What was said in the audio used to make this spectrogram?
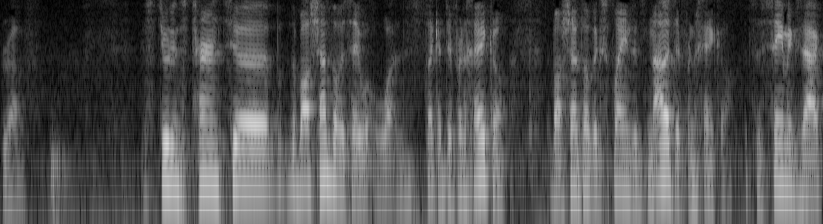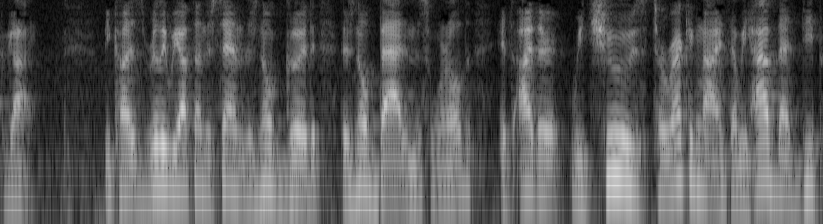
Rav." The students turn to the Baal Shem Tov and say, "What? It's like a different Chekel." The Baal Shem Tov explains, "It's not a different Chekel. It's the same exact guy." Because really we have to understand there's no good, there's no bad in this world. It's either we choose to recognize that we have that deep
